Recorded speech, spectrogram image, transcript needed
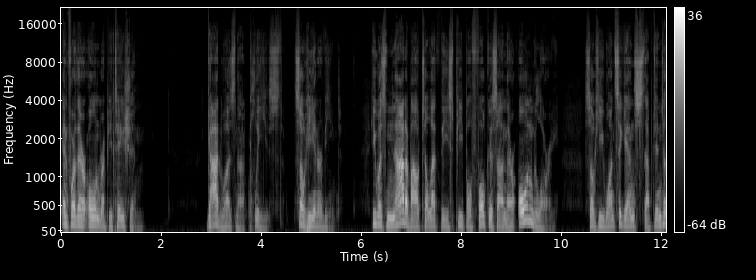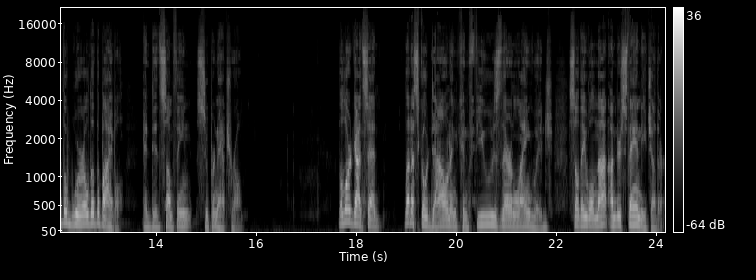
and for their own reputation. God was not pleased, so he intervened. He was not about to let these people focus on their own glory, so he once again stepped into the world of the Bible and did something supernatural. The Lord God said, Let us go down and confuse their language so they will not understand each other.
